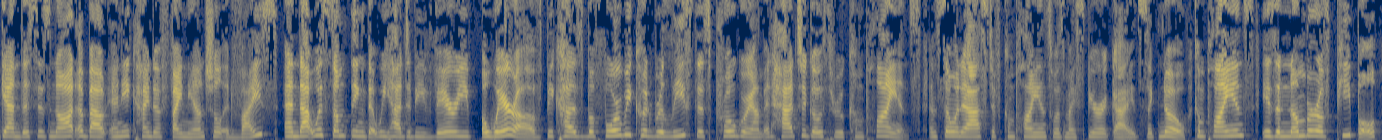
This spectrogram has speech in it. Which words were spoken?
This is not about any kind of financial advice. And that was something that we had to be very aware of because before we could release this program, it had to go through compliance. And someone asked if compliance was my spirit guides. Like, no, compliance is a number of people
